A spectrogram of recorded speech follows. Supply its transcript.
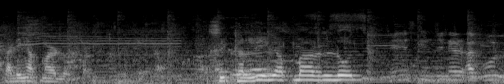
Kalingap Marlon. Si Kalingap Marlon. He is Engineer Agul.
